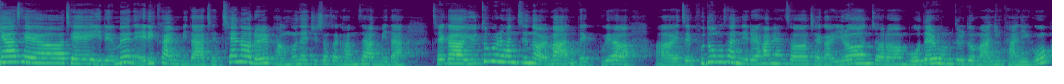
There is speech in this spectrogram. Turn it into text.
안녕하세요. 제 이름은 에리카입니다. 제 채널을 방문해 주셔서 감사합니다. 제가 유튜브를 한 지는 얼마 안 됐고요. 아, 이제 부동산 일을 하면서 제가 이런저런 모델홈들도 많이 다니고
